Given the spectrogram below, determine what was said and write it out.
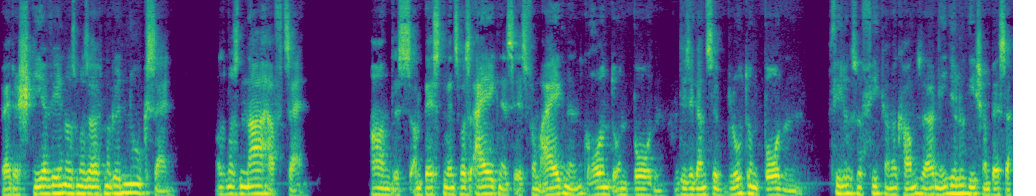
bei der Stiervenus muss auch mal genug sein. Und es muss nahrhaft sein. Und es ist am besten, wenn es was Eigenes ist, vom eigenen Grund und Boden. Und diese ganze Blut- und Boden-Philosophie kann man kaum sagen, Ideologie schon besser.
